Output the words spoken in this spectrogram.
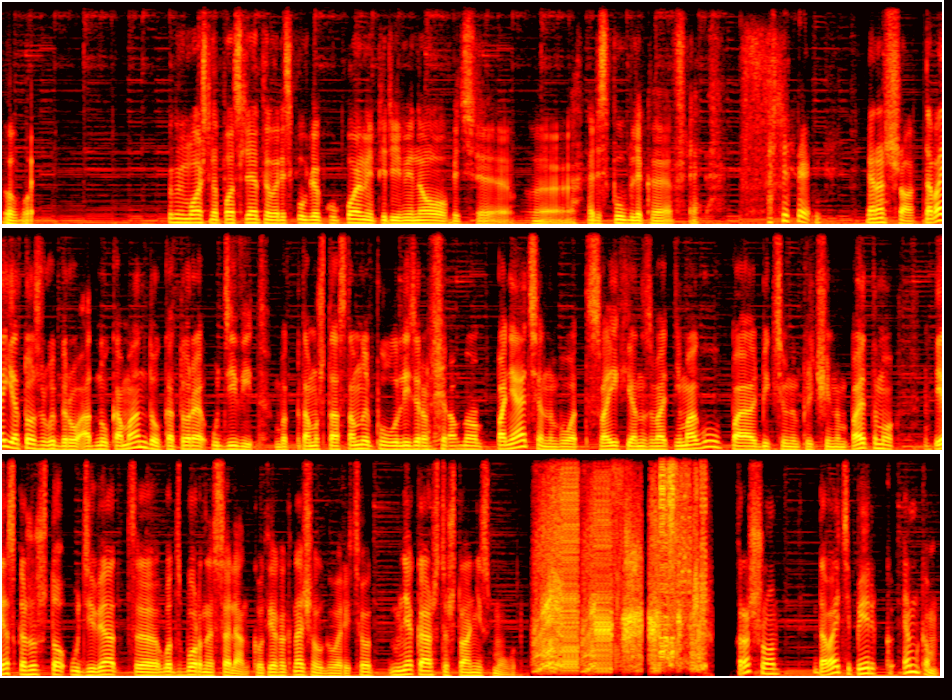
Вот. Можно после этого Республику Коми переименовывать э, э, Республика. Хорошо. Давай я тоже выберу одну команду, которая удивит. Вот потому что основной пул лидеров все равно понятен. Вот. Своих я называть не могу по объективным причинам. Поэтому я скажу, что удивят э, вот сборная Солянка. Вот я как начал говорить. Вот мне кажется, что они смогут. Хорошо. Давай теперь к М-кам.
